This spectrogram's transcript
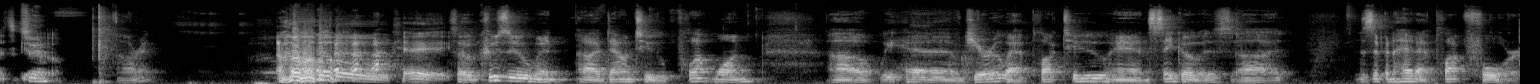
Let's Same. go. All right, okay. so Kuzu went uh, down to plot one. Uh, we have Jiro at plot two, and Seiko is uh, zipping ahead at plot four.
